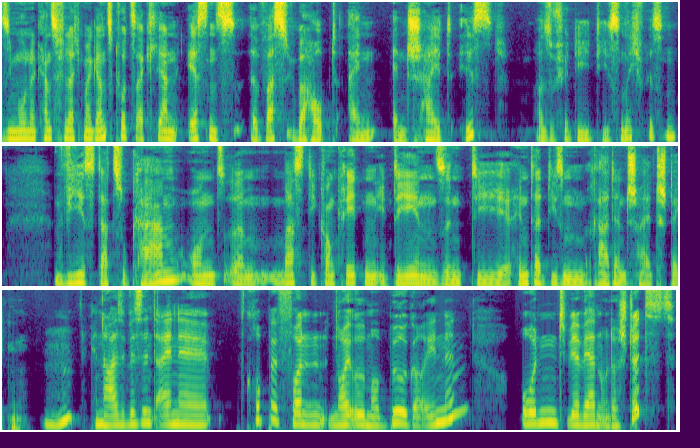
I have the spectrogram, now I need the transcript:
Simone, kannst du vielleicht mal ganz kurz erklären, erstens, äh, was überhaupt ein Entscheid ist, also für die, die es nicht wissen, wie es dazu kam und ähm, was die konkreten Ideen sind, die hinter diesem Radentscheid stecken. Mhm. Genau, also wir sind eine Gruppe von Neu-Ulmer BürgerInnen und wir werden unterstützt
